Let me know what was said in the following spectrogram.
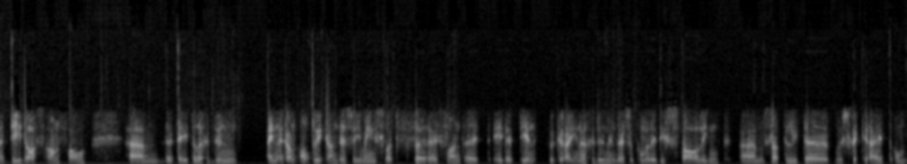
'n DDoS aanval. Ehm um, dit het hulle gedoen eintlik aan al twee kante so die mense wat vir Rusland het, het dit teen Oekraïne gedoen en dis hoekom hulle die Starlink ehm um, satelliete moes gekry het om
